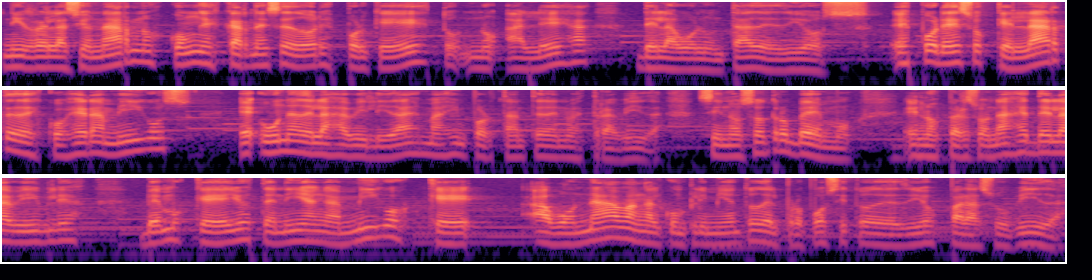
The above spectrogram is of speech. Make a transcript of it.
ni relacionarnos con escarnecedores, porque esto nos aleja de la voluntad de Dios. Es por eso que el arte de escoger amigos es una de las habilidades más importantes de nuestra vida. Si nosotros vemos en los personajes de la Biblia, vemos que ellos tenían amigos que abonaban al cumplimiento del propósito de Dios para su vida.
